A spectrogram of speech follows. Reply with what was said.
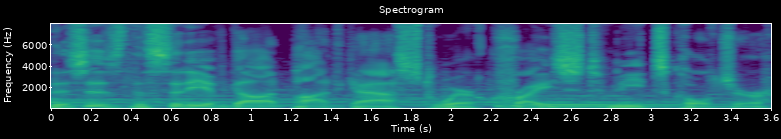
This is the City of God podcast where Christ meets culture.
